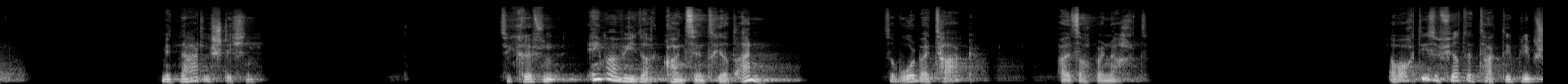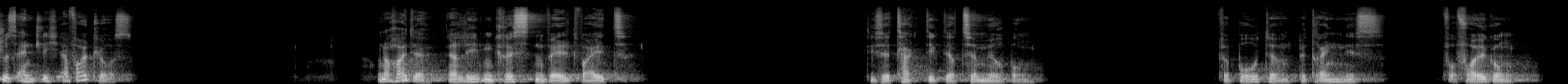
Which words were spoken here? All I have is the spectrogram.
mit Nadelstichen. Sie griffen immer wieder konzentriert an, sowohl bei Tag als auch bei Nacht. Aber auch diese vierte Taktik blieb schlussendlich erfolglos. Und auch heute erleben Christen weltweit diese Taktik der Zermürbung. Verbote und Bedrängnis, Verfolgung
